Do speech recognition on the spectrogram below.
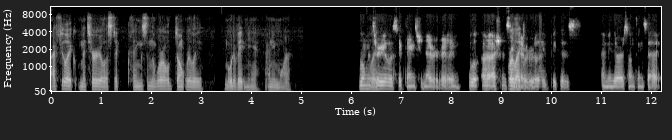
i feel like materialistic things in the world don't really motivate me anymore. Well, Like- materialistic things should never really. Well, I I shouldn't say like- never really because, I mean, there are some things that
